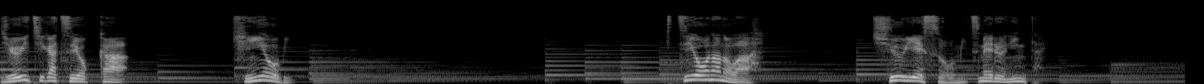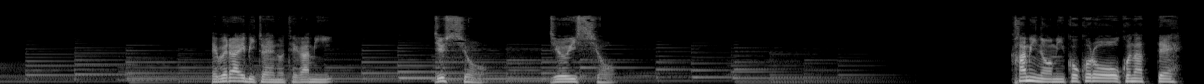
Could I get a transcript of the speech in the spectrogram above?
11月4日金曜日。必要なのは主イエスを見つめる忍耐。ヘブライ人への手紙10章11章。神の御心を行って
